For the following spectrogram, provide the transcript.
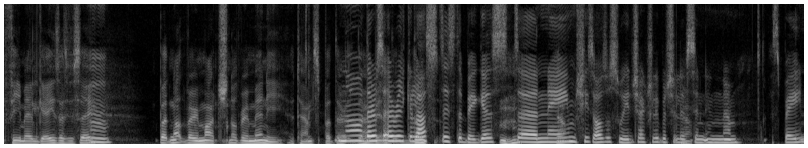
female gaze, as you say, Mm. But not very much, not very many attempts. But there, no, there there's Erika Lust is the biggest Mhm. uh, name. She's also Swedish actually, but she lives Yeah. in in um, Spain.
